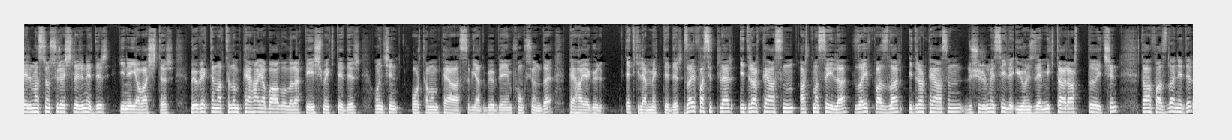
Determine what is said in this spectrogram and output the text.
eliminasyon süreçleri nedir? Yine yavaştır. Böbrekten atılım pH'ya bağlı olarak değişmektedir. Onun için ortamın pH'sı ya da böbreğin fonksiyonu da pH'ya göre etkilenmektedir. Zayıf asitler idrar pH'sının artmasıyla, zayıf bazlar idrar pH'sının düşürülmesiyle iyonize miktarı arttığı için daha fazla nedir?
